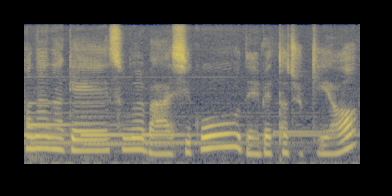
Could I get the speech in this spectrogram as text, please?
편안하게 숨을 마시고 내뱉어 줄게요.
